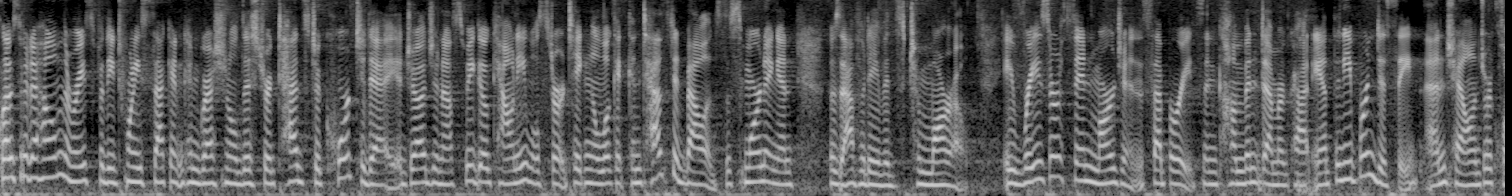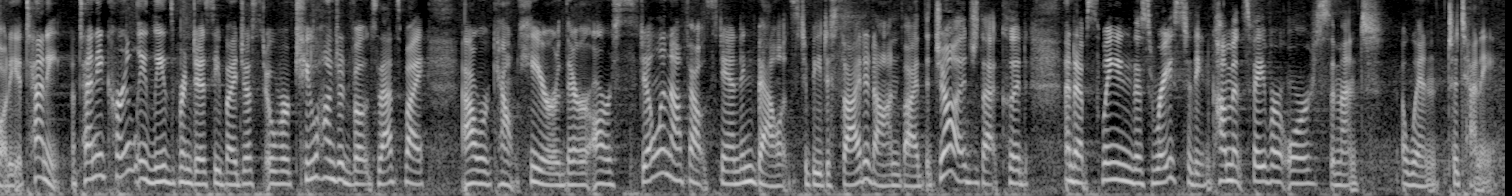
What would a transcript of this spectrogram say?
Closer to home, the race for the 22nd Congressional District heads to court today. A judge in Oswego County will start taking a look at contested ballots this morning and those affidavits tomorrow. A razor-thin margin separates incumbent Democrat Anthony Brindisi and challenger Claudia Tenney. Now, Tenney currently leads Brindisi by just over 200 votes. That's by our count here. There are still enough outstanding ballots to be decided on by the judge that could end up swinging this race to the incumbent's favor or cement a win to Tenney.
